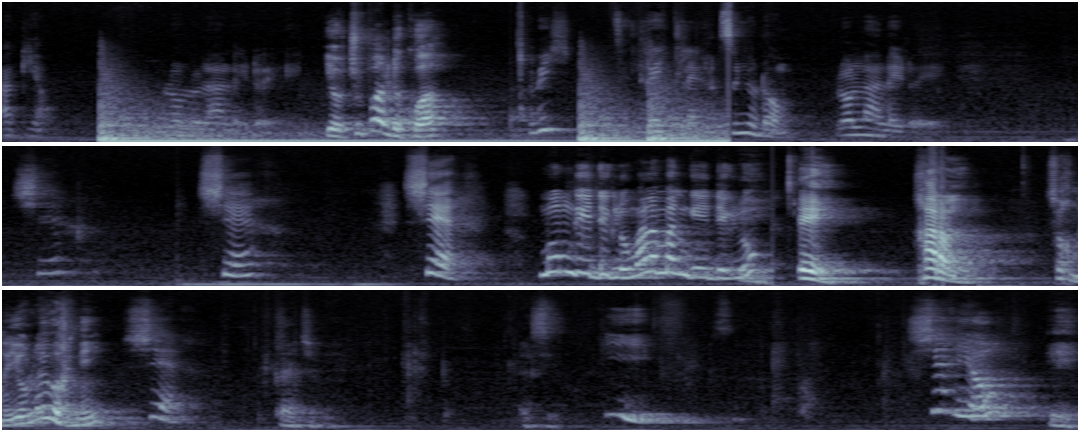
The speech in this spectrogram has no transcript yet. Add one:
ak yow loolu laa lay doyee. yow tu parles de quoi. oui c'est très clair suñu doom loolu laa lay doyee. Cheikh Cheikh Cheikh moom ngay déglu wala man ngay déglu. eh xaaral soxna yow lay wax nii. Cheikh. kaay ci merci. kii Cheikh yow. eh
